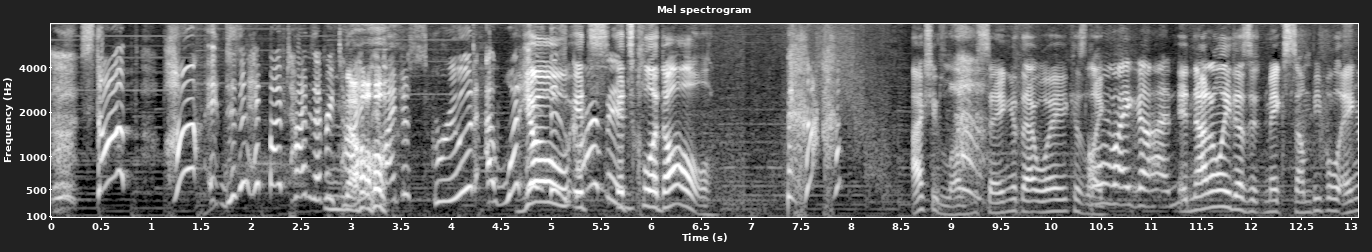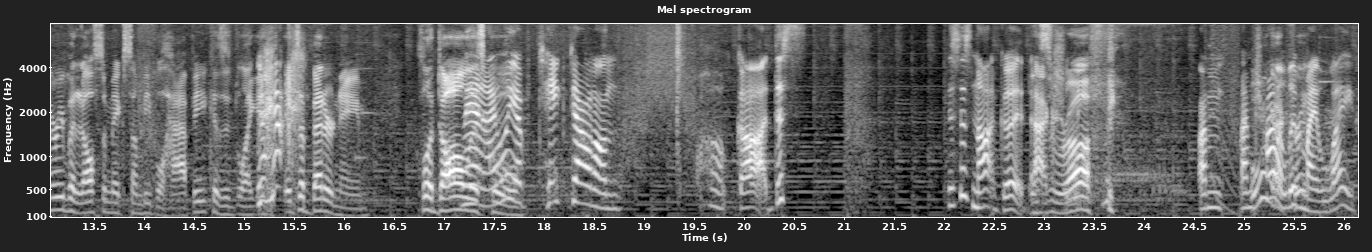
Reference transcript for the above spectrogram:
Stop! It, does it hit five times every time? No. Am I just screwed? Uh, what is Yo, this it's it's Claudal. I actually love saying it that way because like oh my god. it not only does it make some people angry, but it also makes some people happy because it like it, it's a better name. Claudal Man, is I cool. only have takedown on. Oh god, this. This is not good. it's actually, rough. I'm I'm Ooh, trying to live crit. my life.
